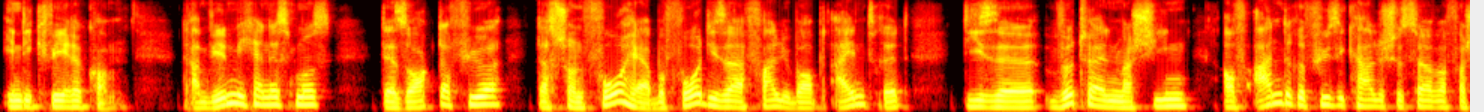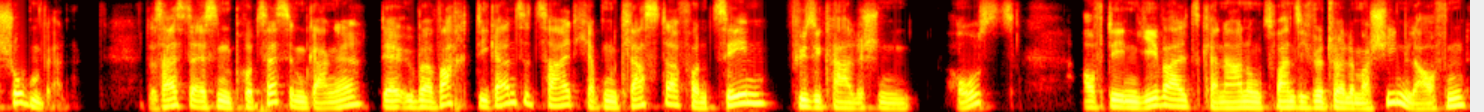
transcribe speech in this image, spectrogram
in die Quere kommen. Da haben wir einen Mechanismus, der sorgt dafür, dass schon vorher, bevor dieser Fall überhaupt eintritt, diese virtuellen Maschinen auf andere physikalische Server verschoben werden. Das heißt, da ist ein Prozess im Gange, der überwacht die ganze Zeit. Ich habe ein Cluster von zehn physikalischen Hosts auf denen jeweils, keine Ahnung, 20 virtuelle Maschinen laufen.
